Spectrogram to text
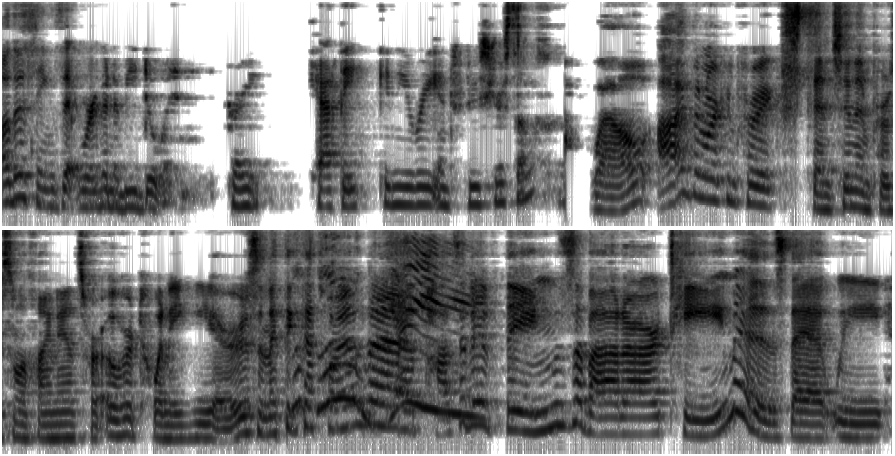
other things that we're going to be doing. Great. Kathy, can you reintroduce yourself? Well, I've been working for Extension in personal finance for over 20 years. And I think that's one of the Yay! positive things about our team is that we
